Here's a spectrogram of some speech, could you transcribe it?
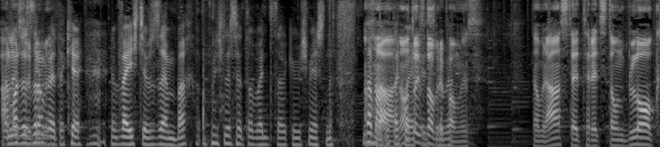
Ale może zrobimy... zrobię takie wejście w zębach. Myślę, że to będzie całkiem śmieszne. Dobra, Aha, no to jest dobry zrobię. pomysł. Dobra, set redstone block.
